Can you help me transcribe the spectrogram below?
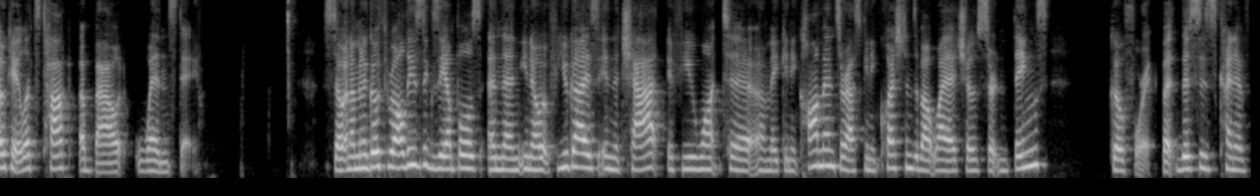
Okay, let's talk about Wednesday. So, and I'm going to go through all these examples. And then, you know, if you guys in the chat, if you want to uh, make any comments or ask any questions about why I chose certain things, go for it. But this is kind of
